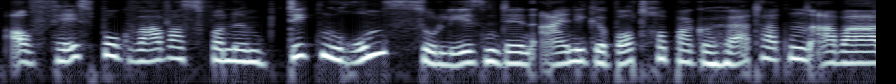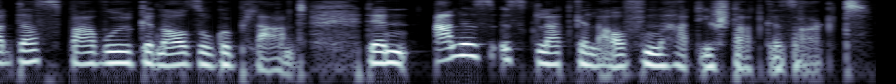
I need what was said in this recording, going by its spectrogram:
Auf Facebook war was von einem dicken Rums zu lesen, den einige Bottropper gehört hatten, aber das war wohl genauso geplant. Denn alles ist glatt gelaufen, hat die Stadt gesagt.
